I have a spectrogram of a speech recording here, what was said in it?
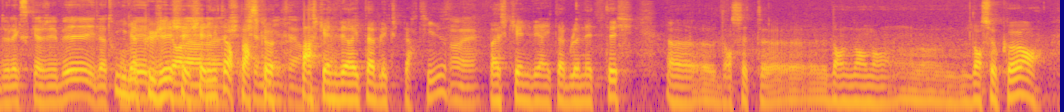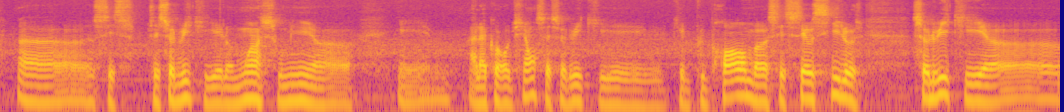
de l'ex-KGB. Il a trouvé. il a dans chez, la- chez les militaires chez- parce parce ouais. qu'il y a une véritable expertise, Ouais. parce qu'il y a une véritable honnêteté euh, dans cette euh, dans, dans, dans, ce corps. Euh, c'est celui qui est le moins soumis euh, à la corruption, c'est celui qui est, qui est le plus probe, c'est aussi le, celui qui, euh,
